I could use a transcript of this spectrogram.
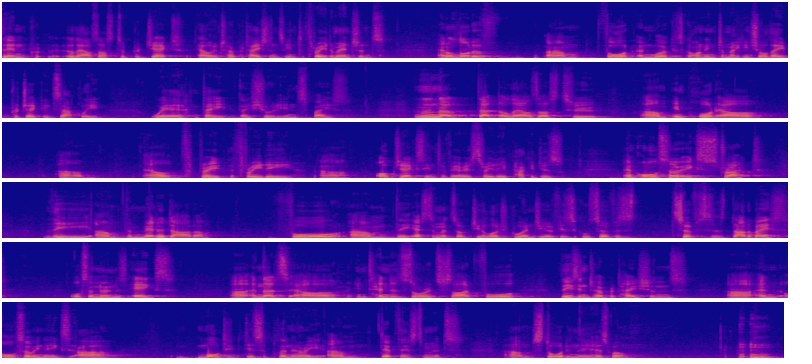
then allows us to project our interpretations into three dimensions. And a lot of um, thought and work has gone into making sure they project exactly where they, they should in space. And then that, that allows us to um, import our, um, our 3, 3D uh, objects into various 3D packages and also extract the, um, the metadata for um, the estimates of geological and geophysical surface, surfaces database, also known as EGGS, uh, and that's our intended storage site for these interpretations uh, and also in EGGS are multidisciplinary um, depth estimates um, stored in there as well.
